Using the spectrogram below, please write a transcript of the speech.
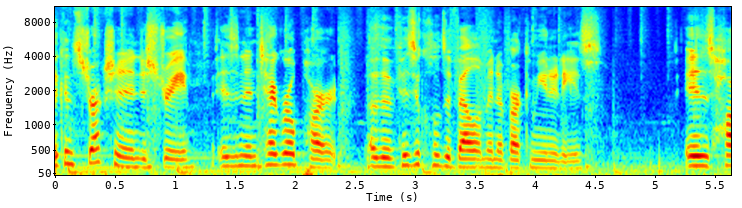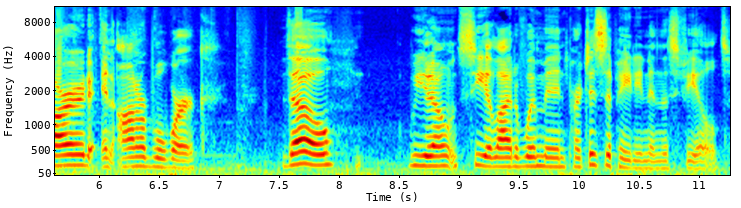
The construction industry is an integral part of the physical development of our communities. It is hard and honorable work, though we don't see a lot of women participating in this field.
